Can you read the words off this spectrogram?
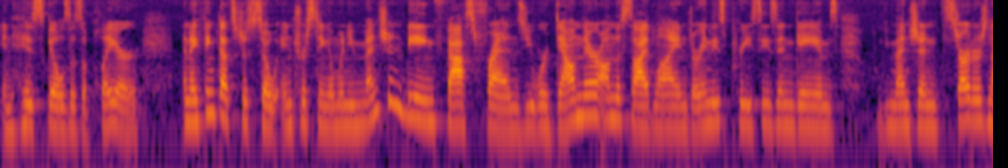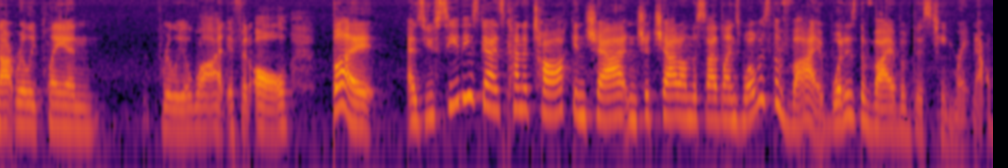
in his skills as a player. And I think that's just so interesting. And when you mentioned being fast friends, you were down there on the sideline during these preseason games. You mentioned starters not really playing really a lot, if at all. But as you see these guys kind of talk and chat and chit chat on the sidelines, what was the vibe? What is the vibe of this team right now?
